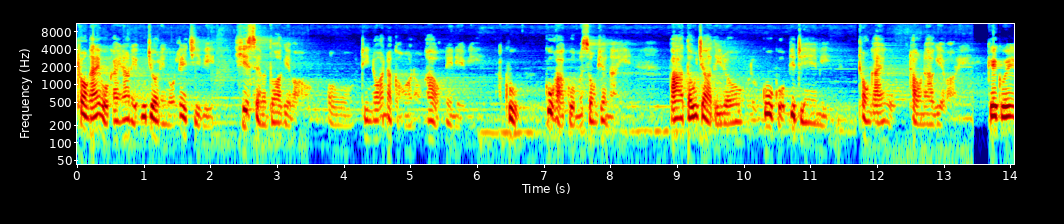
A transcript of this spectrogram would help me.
ထွန်ခိုင်းကိုခိုင်ထားတဲ့ဥကျော်လင်ကိုလှည့်ကြည့်ပြီးရှေ့ဆက်မသွားခဲ့ပါဘူး။ဟိုဒီနွားနာကောင်ကတော့ငါ့ကိုနှင်းနေပြီ။အခုကိုဟာကိုမဆုံးဖြတ်နိုင်ရင်ဘာအသုံးကြသေးတော့လို့ကိုကိုပြစ်တင်ပြီးထွန်ခိုင်းကိုထောင်ထားခဲ့ပါတယ်။ကဲကွယ်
